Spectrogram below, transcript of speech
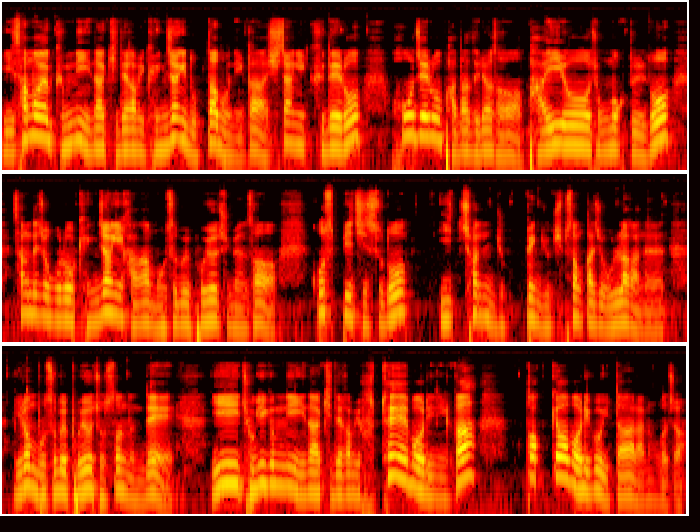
이 3월 금리 인하 기대감이 굉장히 높다 보니까 시장이 그대로 호재로 받아들여서 바이오 종목들도 상대적으로 굉장히 강한 모습을 보여주면서 코스피 지수도 2660선까지 올라가는 이런 모습을 보여줬었는데 이 조기금리 인하 기대감이 후퇴해버리니까 꺾여버리고 있다라는 거죠.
